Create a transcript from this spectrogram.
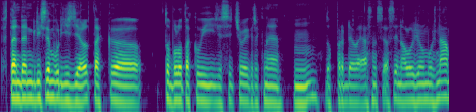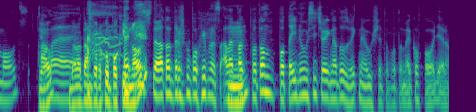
v ten den, když jsem odjížděl, tak eh, to bylo takový, že si člověk řekne, hm, do prdele, já jsem si asi naložil možná moc, jo, ale... Byla tam trochu pochybnost? byla tam trošku pochybnost, ale hmm. pak potom po týdnu už si člověk na to zvykne, už je to potom jako v pohodě, no.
